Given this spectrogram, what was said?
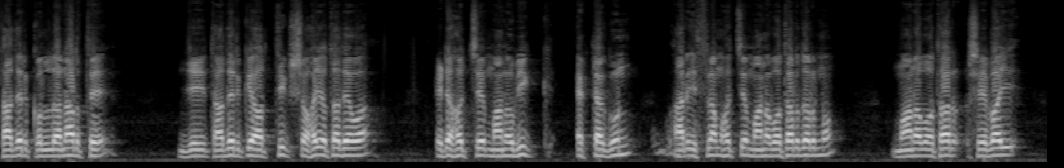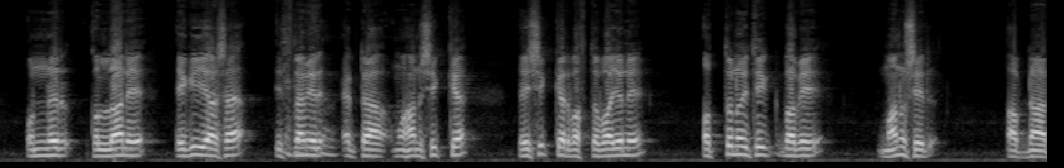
তাদের কল্যাণার্থে যে তাদেরকে আর্থিক সহায়তা দেওয়া এটা হচ্ছে মানবিক একটা গুণ। আর ইসলাম হচ্ছে মানবতার ধর্ম। মানবতার সেবাই অন্যের কল্যাণে এগিয়ে আসা ইসলামের একটা মহান শিক্ষা। এই শিক্ষার বাস্তবায়নে অর্থনৈতিকভাবে মানুষের আপনার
